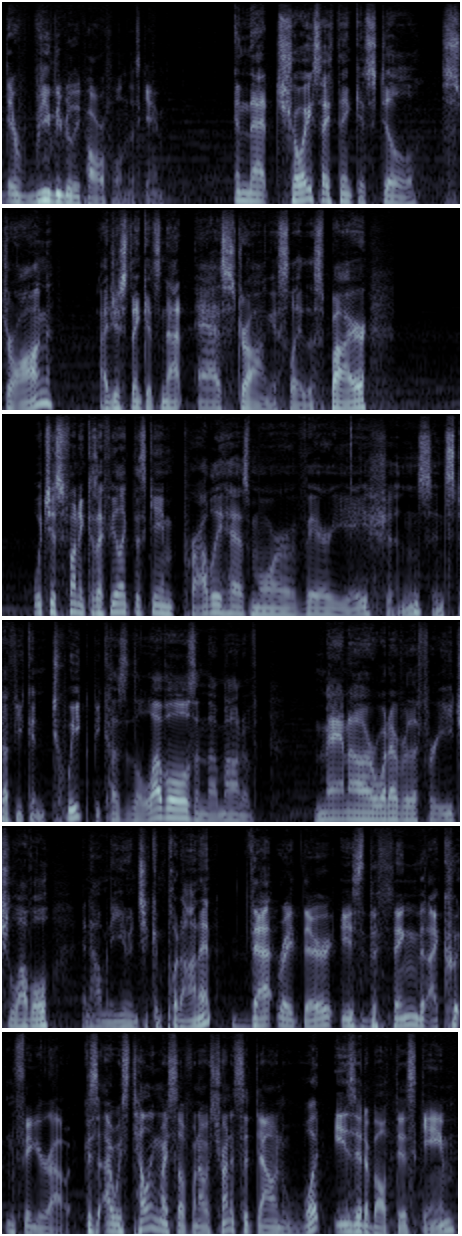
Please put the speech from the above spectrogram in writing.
they're really really powerful in this game. and that choice I think is still strong. I just think it's not as strong as Slay the Spire, which is funny because I feel like this game probably has more variations and stuff you can tweak because of the levels and the amount of mana or whatever for each level and how many units you can put on it. that right there is the thing that I couldn't figure out because I was telling myself when I was trying to sit down, what is it about this game?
